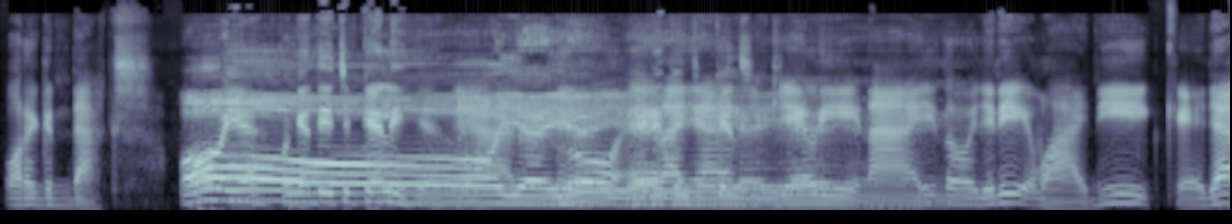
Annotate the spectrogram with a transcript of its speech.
Oregon Ducks. Oh, iya, pengganti Chip Kelly, ya. Oh Ya, iya iya dulu iya. eranya Chip Kelly. Kelly. Iya, iya, Nah iya. itu jadi wah ini kayaknya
